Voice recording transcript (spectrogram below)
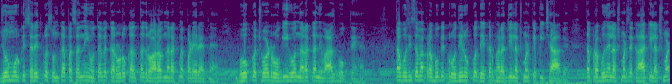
जो मूर्ख इस चरित्र को सुनकर प्रसन्न नहीं होते, वे करोड़ों कल तक रौरव नरक में पड़े रहते हैं। भोग को छोड़ रोगी हो, नरक का निवास भोगते हैं। तब उसी समय प्रभु के क्रोधी रूप को देखकर भरत जी लक्ष्मण के पीछे आ गए। तब प्रभु ने लक्ष्मण से कहा कि, लक्ष्मण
